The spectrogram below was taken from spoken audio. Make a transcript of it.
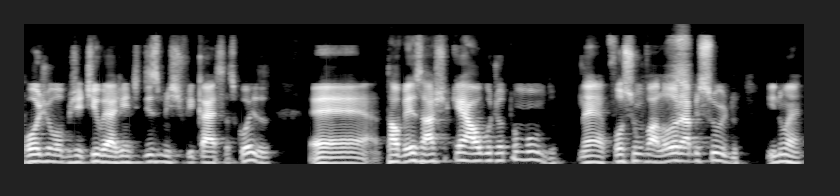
hoje o objetivo é a gente desmistificar essas coisas, é, talvez ache que é algo de outro mundo, né? Fosse um valor absurdo e não é.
